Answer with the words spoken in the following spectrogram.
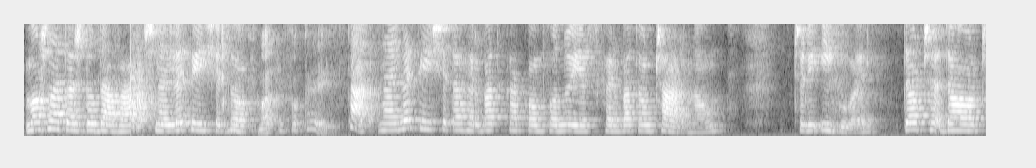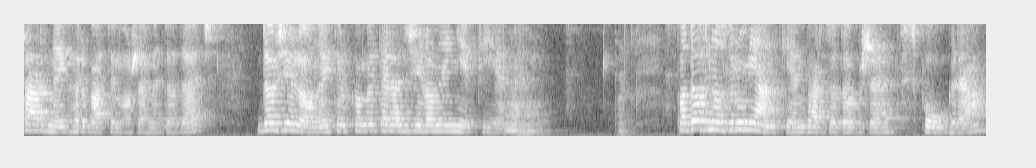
Można też dodawać, najlepiej się to. Smak jest ok. Tak, najlepiej się ta herbatka komponuje z herbatą czarną, czyli igły. Do, do czarnej herbaty możemy dodać, do zielonej, tylko my teraz zielonej nie pijemy. Tak. Podobno z rumiankiem bardzo dobrze współgra.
